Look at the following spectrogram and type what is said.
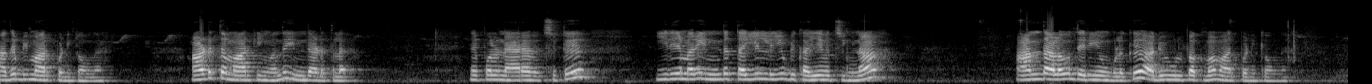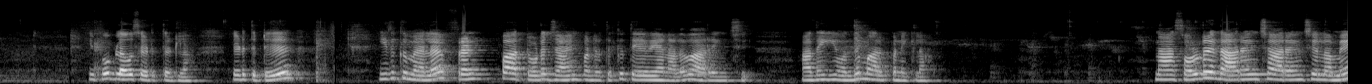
அதை இப்படி மார்க் பண்ணிக்கோங்க. அடுத்த மார்க்கிங் வந்து இந்த இடத்துல. இதே போல் நேராக வச்சுட்டு இதே மாதிரி இந்த தையல்லையும் இப்படி கையை வச்சிங்கன்னா அந்த அளவும் தெரியும் உங்களுக்கு. அப்படி உள்பக்கமாக மார்க் பண்ணிக்கோங்க. இப்போது ப்ளவுஸ் எடுத்துடலாம். எடுத்துட்டு இதுக்கு மேலே ஃப்ரண்ட் பார்ட்டோட ஜாயின் பண்ணுறதுக்கு தேவையான அளவு அரை இன்ச்சு அதையும் வந்து மார்க் பண்ணிக்கலாம். நான் சொல்கிற இந்த அரை இன்ச்சு அரை இன்ச்சு எல்லாமே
